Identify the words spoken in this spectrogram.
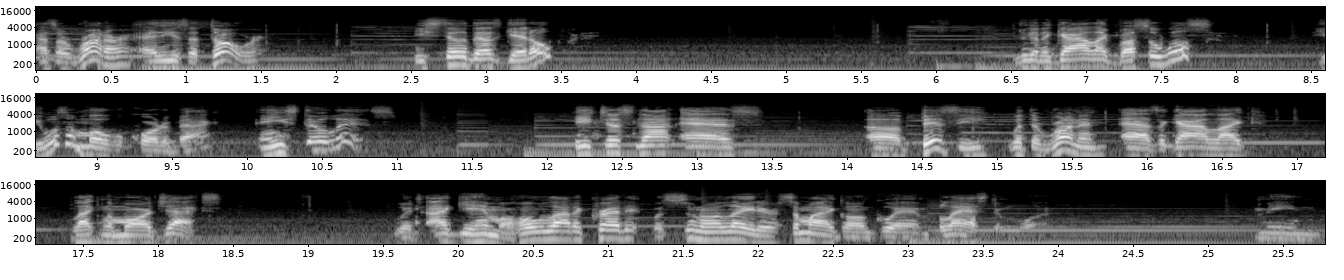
as a runner as he is a thrower, he still does get open. You Look at a guy like Russell Wilson. He was a mobile quarterback, and he still is. He's just not as uh, busy with the running as a guy like like Lamar Jackson, which I give him a whole lot of credit, but sooner or later somebody gonna go ahead and blast him one. I mean,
